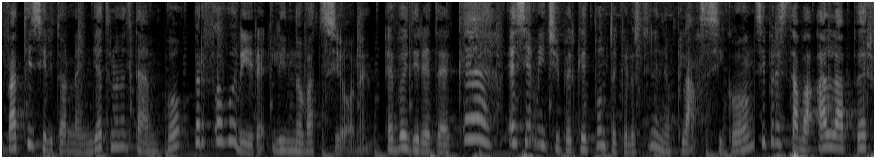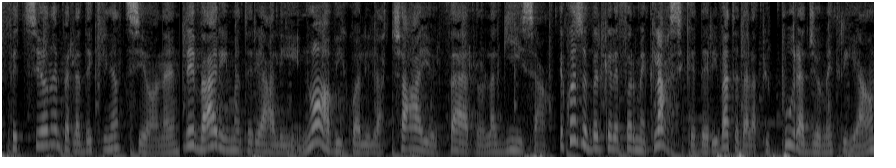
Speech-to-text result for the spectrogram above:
Infatti si ritorna indietro nel tempo per favorire l'innovazione. E voi direte che? Eh sì amici perché il punto è che lo stile neoclassico si prestava alla perfezione per la declinazione dei vari materiali nuovi quali l'acciaio, il ferro, la ghisa. E questo perché le forme classiche derivate dalla più pura geometria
